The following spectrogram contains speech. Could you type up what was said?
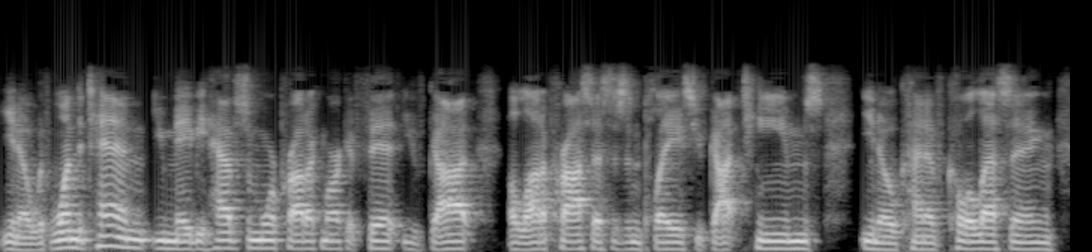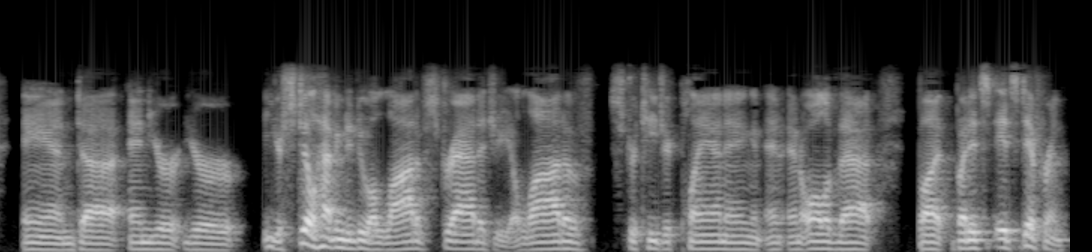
You know, with one to 10, you maybe have some more product market fit. You've got a lot of processes in place. You've got teams, you know, kind of coalescing and, uh, and you're, you're, you're still having to do a lot of strategy, a lot of strategic planning and, and, and all of that. But, but it's, it's different.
